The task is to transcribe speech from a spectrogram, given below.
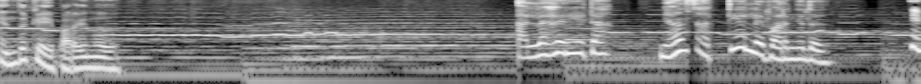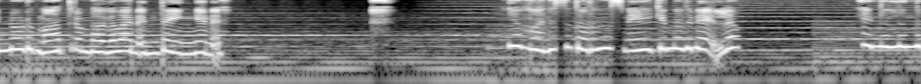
എന്തൊക്കെയായി പറയുന്നത്? അല്ല ഹരിയേട്ടാ ഞാൻ സത്യല്ലേ പറഞ്ഞത്? എന്നോട് മാത്രം ഭഗവാൻ എന്താ ഇങ്ങനെ? ഞാൻ മനസ്സ് തുറന്ന് സ്നേഹിക്കുന്നതിനെല്ലാം എന്നിൽ നിന്ന്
